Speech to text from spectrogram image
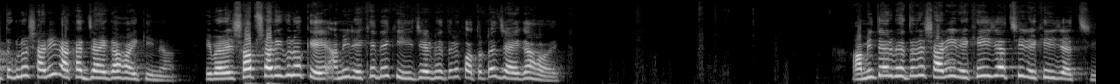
এতগুলো শাড়ি রাখার জায়গা হয় কিনা। এবারে সব শাড়িগুলোকে আমি রেখে দেখি যে এর ভেতরে কতটা জায়গা হয়। আমি তো এর ভেতরে শাড়ি রেখেই যাচ্ছি রেখেই যাচ্ছি।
